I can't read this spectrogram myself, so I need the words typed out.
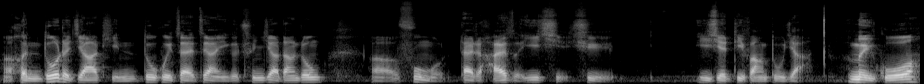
啊。很多的家庭都会在这样一个春假当中，啊，父母带着孩子一起去一些地方度假。美国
